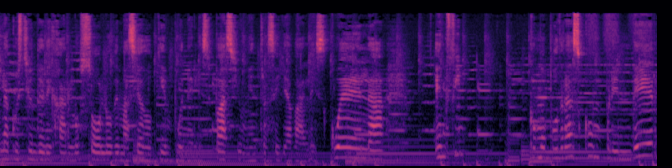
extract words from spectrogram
la cuestión de dejarlo solo demasiado tiempo en el espacio mientras ella va a la escuela, en fin, como podrás comprender,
